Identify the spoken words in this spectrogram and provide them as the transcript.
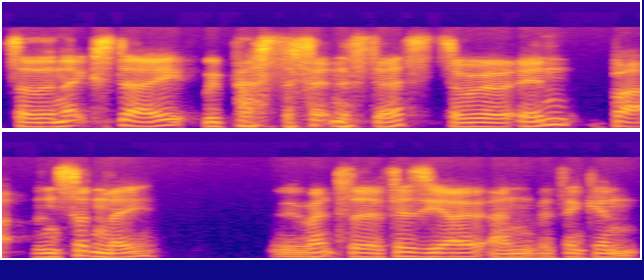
So the next day we passed the fitness test, so we were in. But then suddenly we went to the physio and we're thinking,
